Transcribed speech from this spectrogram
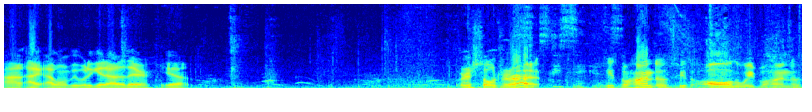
I, I I won't be able to get out of there. Yeah. Where's Soldier at? He's behind us. He's all the way behind us.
